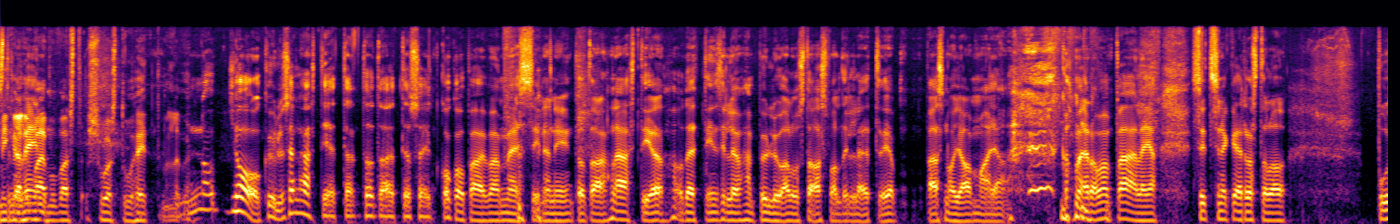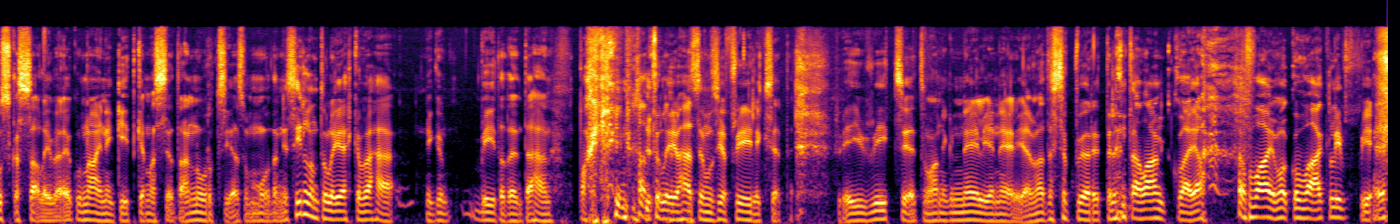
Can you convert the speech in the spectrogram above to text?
Mikäli vaimo vasta suostuu heittämällä? No joo, kyllä se lähti, että, tota, että jos ei koko päivää mene siinä, niin tota, lähti ja otettiin sille vähän pyllyalusta asfaltille että, ja pääsi nojaamaan ja kameraamaan päälle ja sitten sinne kerrostaloon puskassa oli vielä joku nainen kitkemässä jotain nurtsia sun muuta, niin silloin tuli ehkä vähän, niin kuin viitaten tähän pakinaan, tuli vähän semmoisia fiiliksiä, että ei vitsi, että mä oon niin neljä neljä. Mä tässä pyörittelen tää lankkua ja vaimo kuvaa klippiä.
